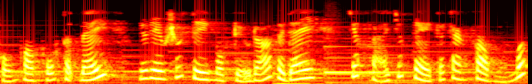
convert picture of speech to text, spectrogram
cũng phong phú thật đấy, nếu đem số tiền một triệu đó về đây, chắc phải chất đầy cả căn phòng mà mất.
